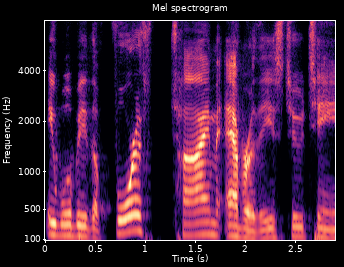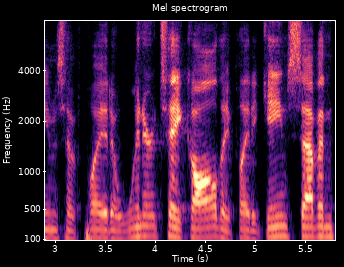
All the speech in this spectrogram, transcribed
it will be the fourth time ever these two teams have played a winner take all. They played a game seven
